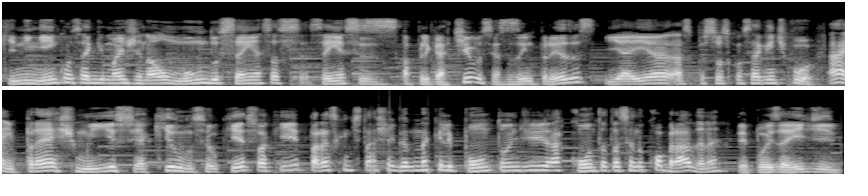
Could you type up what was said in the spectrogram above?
que ninguém consegue imaginar um mundo sem, essas, sem esses aplicativos, sem essas empresas. E aí as pessoas conseguem, tipo, ah, empréstimo, isso e aquilo, não sei o quê. Só que parece que a gente tá chegando naquele ponto onde a conta tá sendo cobrada, né? Depois aí de,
